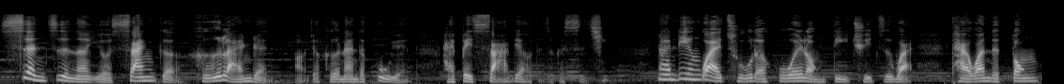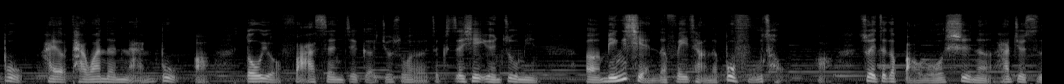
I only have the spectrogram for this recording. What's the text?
甚至呢有三个荷兰人啊，就荷兰的雇员还被杀掉的这个事情。那另外除了胡威龙地区之外，台湾的东部。还有台湾的南部啊，都有发生这个，就说这个这些原住民，呃，明显的非常的不服从啊，所以这个保罗氏呢，他就是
